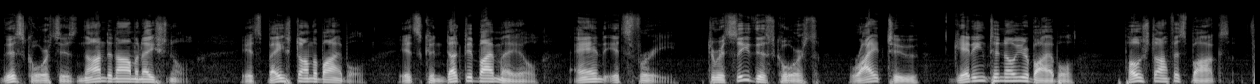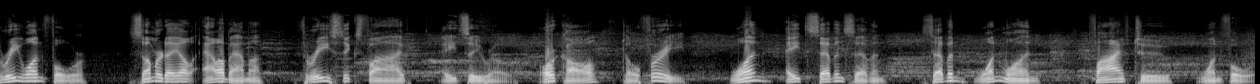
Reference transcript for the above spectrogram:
This course is non denominational, it's based on the Bible, it's conducted by mail, and it's free. To receive this course, write to Getting to Know Your Bible, Post Office Box 314, Summerdale, Alabama 36580, or call toll free 1 877 711 5214.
